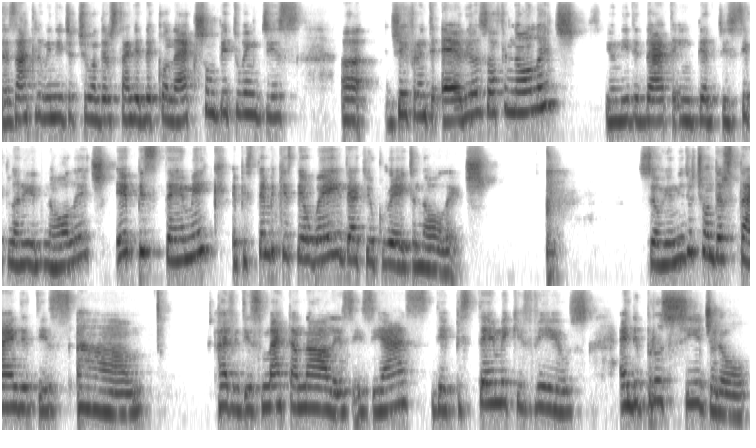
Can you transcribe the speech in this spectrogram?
exactly we need to understand the connection between these uh, different areas of knowledge. You need that interdisciplinary knowledge. Epistemic, epistemic is the way that you create knowledge. So you need to understand this, um, have this meta-analysis, yes, the epistemic views, and the procedural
